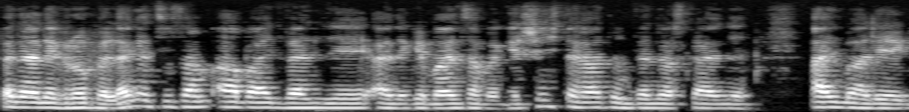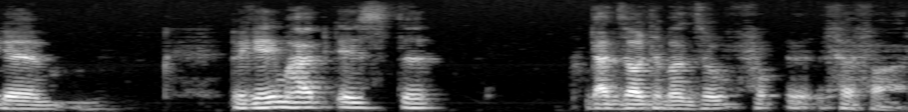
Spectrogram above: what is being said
Wenn eine Gruppe länger zusammenarbeitet, wenn sie eine gemeinsame Geschichte hat und wenn das keine einmalige Begebenheit ist, äh, dann sollte man so äh, verfahren.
